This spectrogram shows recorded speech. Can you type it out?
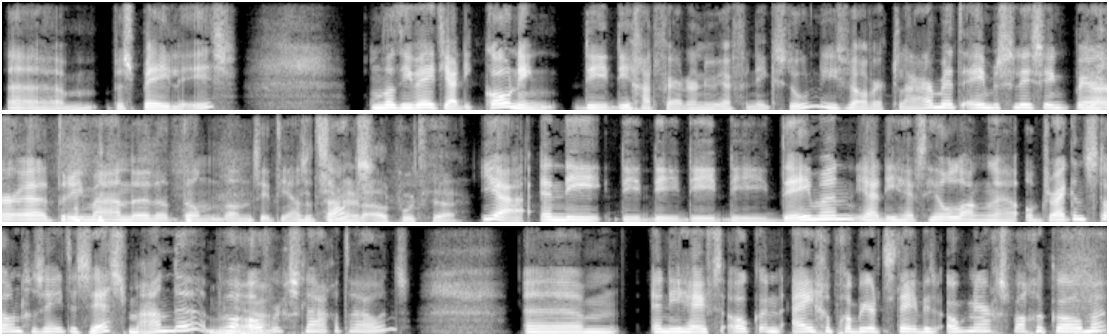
ehm, bespelen is. Omdat hij weet, ja, die koning, die, die gaat verder nu even niks doen. Die is wel weer klaar met één beslissing per eh, drie maanden. Dat, dan, dan zit hij aan Dat zijn hele output, ja. Ja, en die, die, die, die, die Damon, ja, die heeft heel lang eh, op Dragonstone gezeten. Zes maanden hebben we Ja. overgeslagen trouwens. Ehm, en die heeft ook een eigen probeert te stelen, is ook nergens van gekomen.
